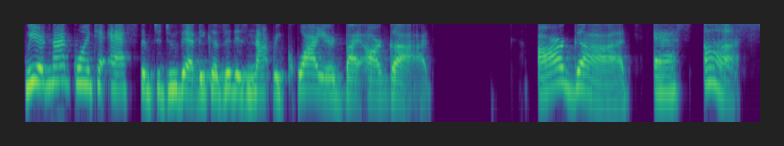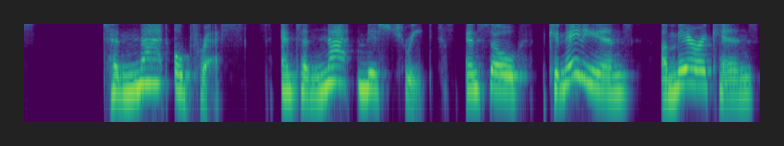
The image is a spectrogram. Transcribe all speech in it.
We are not going to ask them to do that because it is not required by our God our God asks us to not oppress and to not mistreat. And so, Canadians, Americans,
